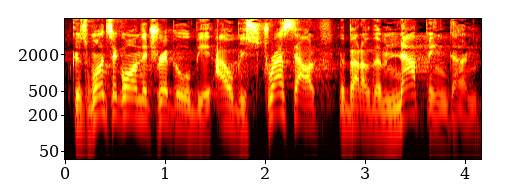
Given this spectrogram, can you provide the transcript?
because once I go on the trip, it will be, I will be stressed out about them not being done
